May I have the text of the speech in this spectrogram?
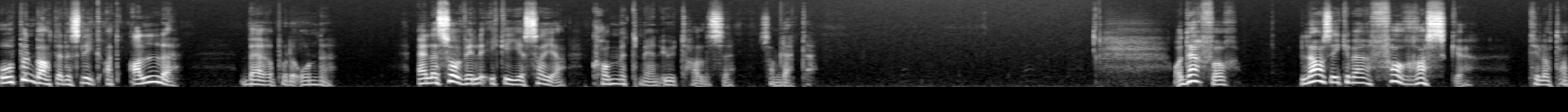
Åpenbart er det slik at alle bærer på det onde, eller så ville ikke Jesaja kommet med en uttalelse som dette. Og derfor, la oss ikke være for raske til å ta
